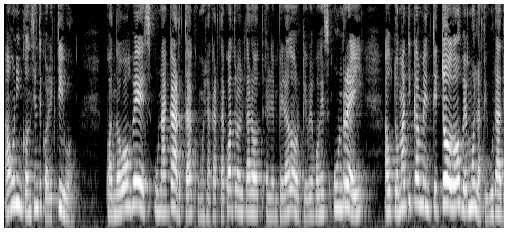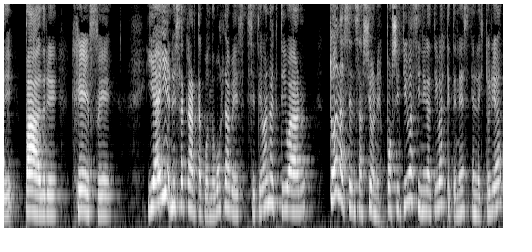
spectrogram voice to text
a un inconsciente colectivo. Cuando vos ves una carta, como es la carta 4 del tarot, el emperador, que ves vos es un rey, automáticamente todos vemos la figura de padre, jefe. Y ahí en esa carta, cuando vos la ves, se te van a activar todas las sensaciones positivas y negativas que tenés en la historia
